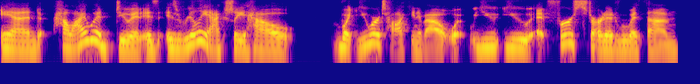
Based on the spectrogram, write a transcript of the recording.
And how I would do it is is really actually how what you were talking about. What you you at first started with um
